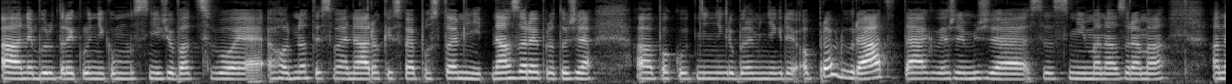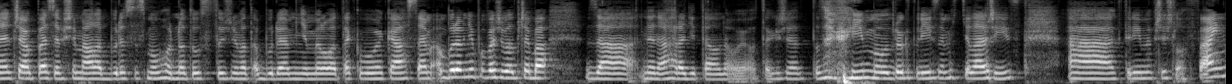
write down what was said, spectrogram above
A nebudu tady kvůli někomu snižovat svoje hodnoty, svoje nároky, svoje postoje, měnit názory, protože pokud mě někdo bude mít někdy opravdu rád, tak věřím, že se s níma názorama a ne třeba úplně se všem, ale bude se s mou hodnotou stožňovat a bude mě milovat takovou, jaká jsem. A bude mě považovat třeba za nenahraditelnou, jo. Takže to takový moudro, který jsem chtěla říct a který mi přišlo fajn,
